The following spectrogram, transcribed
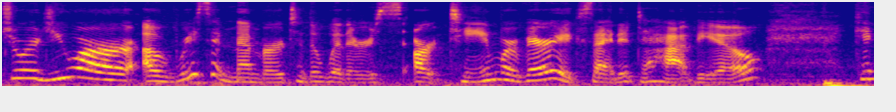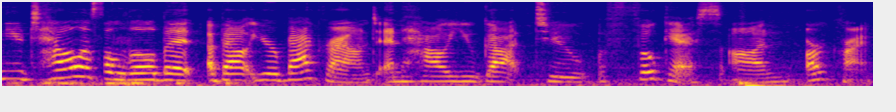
George, you are a recent member to the Withers art team. We're very excited to have you. Can you tell us a little bit about your background and how you got to focus on art crime?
